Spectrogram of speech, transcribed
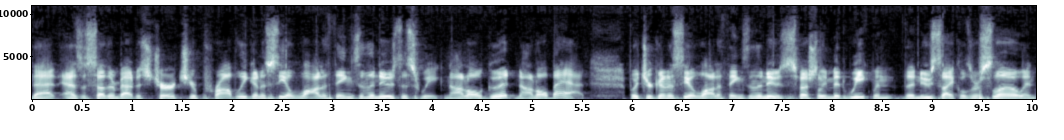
that as a Southern Baptist church, you're probably going to see a lot of things in the news this week. Not all good, not all bad but you're going to see a lot of things in the news, especially midweek when the news cycles are slow and,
